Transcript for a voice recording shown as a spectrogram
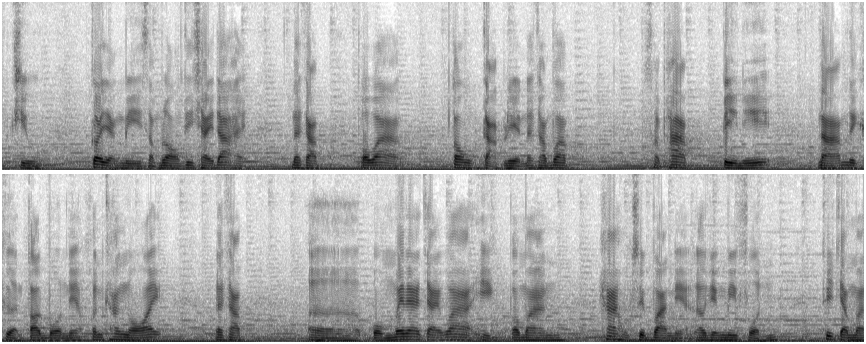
10,000 คิว ก็ยังมีสำรองที่ใช้ได้นะครับ เพราะว่าต้องกราบเรียนนะครับว่าสภาพปีนี้ น้ำในเขื่อนตอนบนเนี่ยค่อนข้างน้อยนะครับผมไม่แน่ใจว่าอีกประมาณ 5-60 วันเนี่ยเรายังมีฝนที่จะมา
